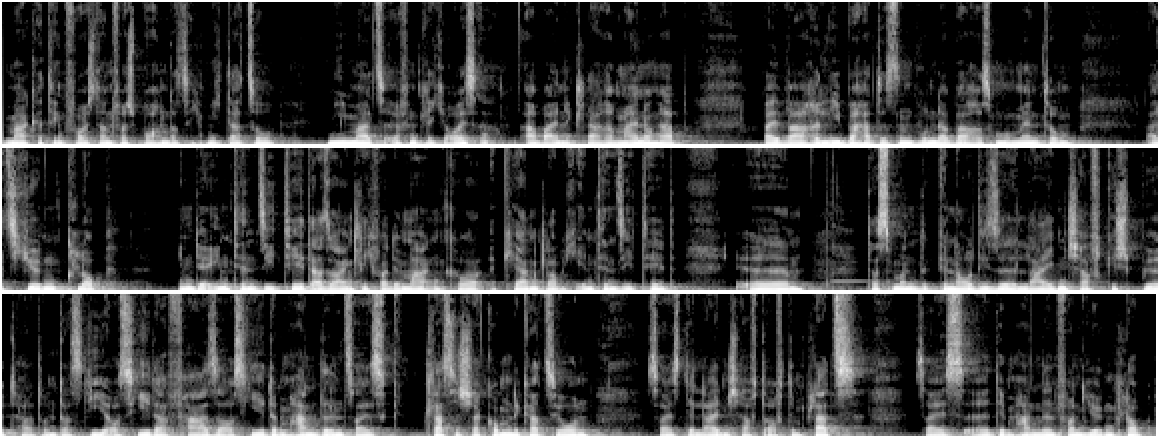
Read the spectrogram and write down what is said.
Marketingvorstand versprochen, dass ich mich dazu niemals öffentlich äußere, aber eine klare Meinung habe. Bei Wahre Liebe hat es ein wunderbares Momentum, als Jürgen Klopp in der Intensität, also eigentlich war der Markenkern, glaube ich, Intensität, äh, dass man genau diese Leidenschaft gespürt hat und dass die aus jeder Phase, aus jedem Handeln, sei es klassischer Kommunikation, sei es der Leidenschaft auf dem Platz, sei es äh, dem Handeln von Jürgen Klopp.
